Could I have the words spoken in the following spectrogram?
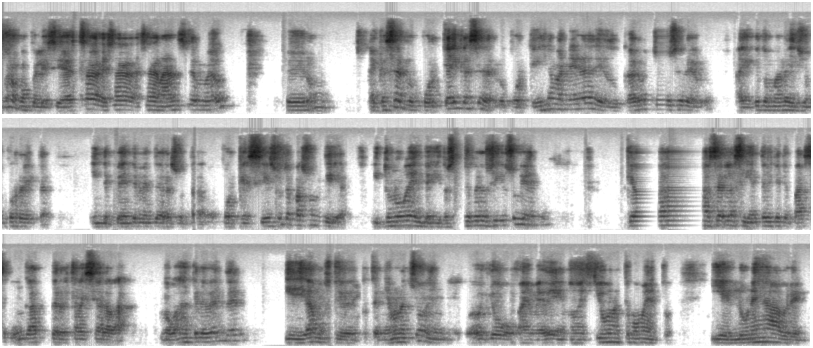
bueno, con felicidad esa, esa, esa ganancia de nuevo, pero hay que hacerlo. ¿Por qué hay que hacerlo? Porque es la manera de educar nuestro cerebro. Hay que tomar la decisión correcta independientemente del resultado. Porque si eso te pasa un día y tú no vendes y entonces precio sigue subiendo, ¿qué vas a hacer la siguiente vez que te pase un gap, pero esta vez sea a la baja? No vas a querer vender y digamos, si tenía una acción en yo AMD en 91 en este momento y el lunes abre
